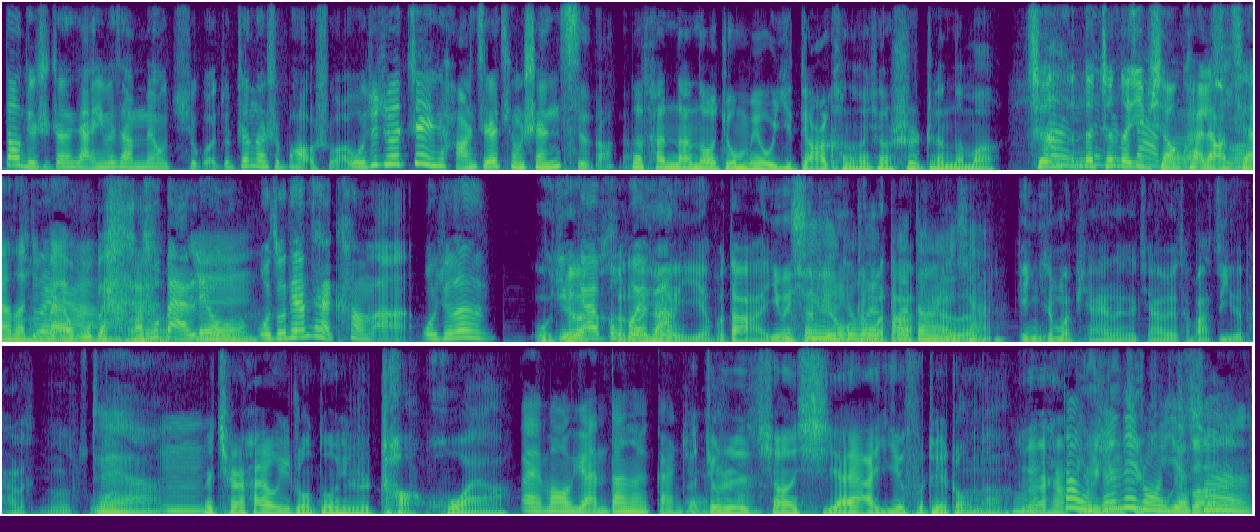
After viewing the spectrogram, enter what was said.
到底是真的假的？因为咱们没有去过，就真的是不好说。我就觉得这一行其实挺神奇的。那它难道就没有一点可能性是真的吗？真按那真的，一瓶快两千呢，你卖五百，五百六嗯，我昨天才看完，我觉得我觉应该得可不会吧能性也不大，因为像这种这么大的牌子，给你这么便宜的一个价位，他把自己的牌子肯定都做对了。呀，嗯而，其实还有一种东西是厂货呀，外贸原单的感觉，呃就是像鞋呀、衣服这种的。有点像但我觉得那种也算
